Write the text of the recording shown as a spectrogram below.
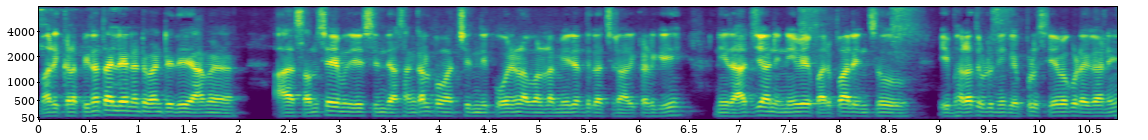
మరి ఇక్కడ పినతల్లి అయినటువంటిది ఆమె ఆ సంశయం చేసింది ఆ సంకల్పం వచ్చింది కోరిన వల్ల మీరెందుకు వచ్చినారు ఇక్కడికి? నీ రాజ్యాన్ని నీవే పరిపాలించు. ఈ భరతుడు నీకు ఎప్పుడు సేవకుడే కానీ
